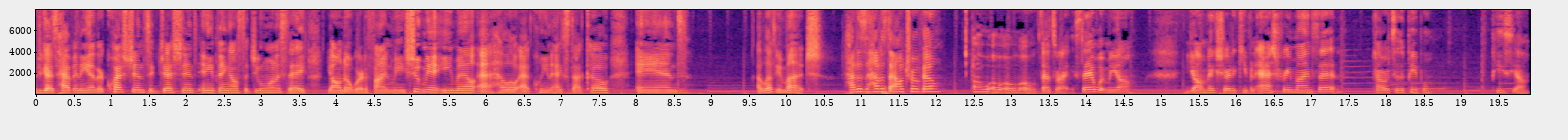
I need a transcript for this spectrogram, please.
If you guys have any other questions, suggestions, anything else that you want to say, y'all know where to find me. Shoot me an email at hello at queenx.co. And I love you much. How does how does the outro go? Oh, oh, oh, oh, that's right. Say it with me, y'all. Y'all make sure to keep an ash free mindset. Power to the people. Peace, y'all.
